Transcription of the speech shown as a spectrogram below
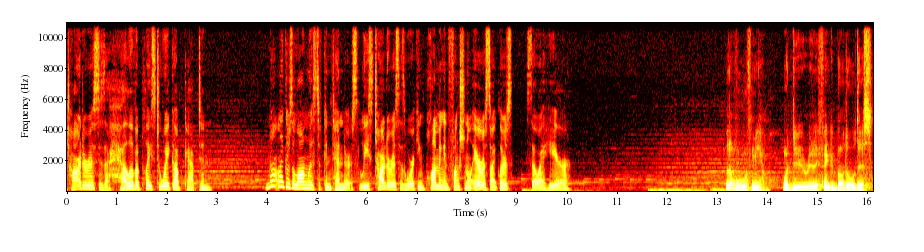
Tartarus is a hell of a place to wake up, Captain. Not like there's a long list of contenders. At least Tartarus has working plumbing and functional air recyclers, so I hear. Level with me. What do you really think about all this?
